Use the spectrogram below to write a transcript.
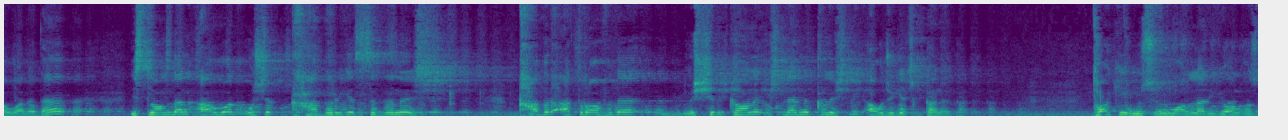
avvalida islomdan avval o'sha qabrga sig'inish qabr atrofida shirkona ishlarni qilishlik avjiga chiqqan edi. Toki musulmonlar yolg'iz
